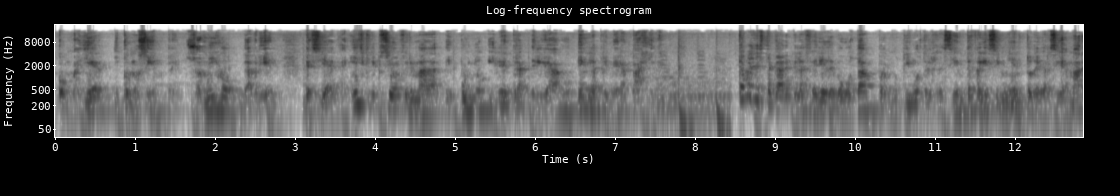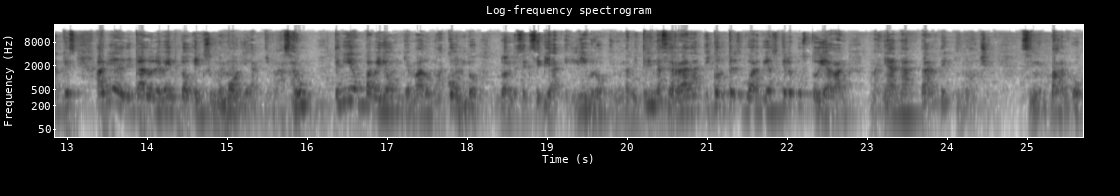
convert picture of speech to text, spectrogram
como ayer y como siempre, su amigo Gabriel, decía la inscripción firmada de puño y letra del Gabo en la primera página. Cabe destacar que la Feria de Bogotá, por motivos del reciente fallecimiento de García Márquez, había dedicado el evento en su memoria y más aún, tenía un pabellón llamado Macondo, donde se exhibía el libro en una vitrina cerrada y con tres guardias que lo custodiaban mañana, tarde y noche. Sin embargo,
